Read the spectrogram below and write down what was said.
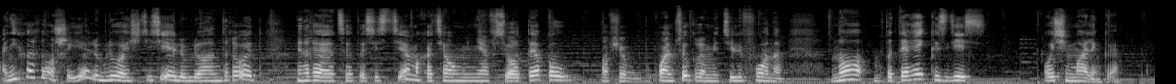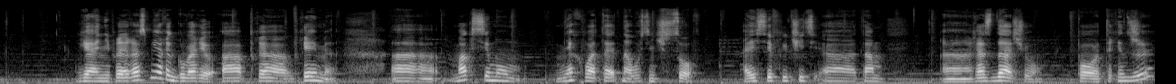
они хорошие. Я люблю HTC, я люблю Android, мне нравится эта система, хотя у меня все от Apple, вообще буквально все, кроме телефона. Но батарейка здесь очень маленькая. Я не про размеры говорю, а про время. А, максимум мне хватает на 8 часов. А если включить э, там э, раздачу по 3G,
